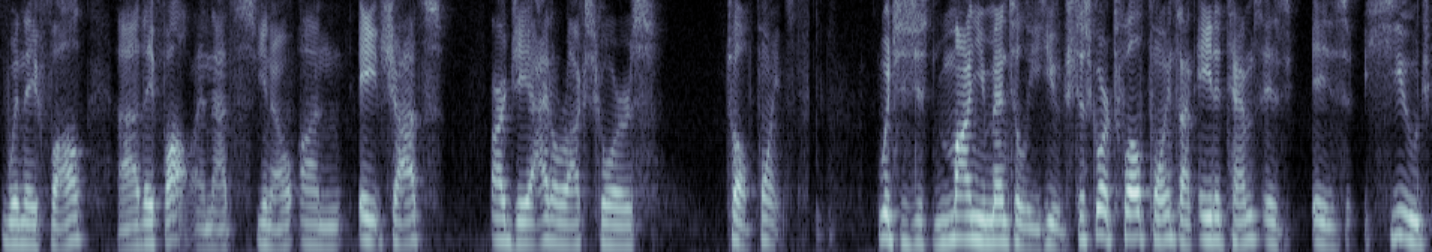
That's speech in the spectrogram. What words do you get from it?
when they fall, uh, they fall, and that's you know on eight shots, RJ Eytle-Rock scores 12 points which is just monumentally huge. To score 12 points on eight attempts is is huge.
